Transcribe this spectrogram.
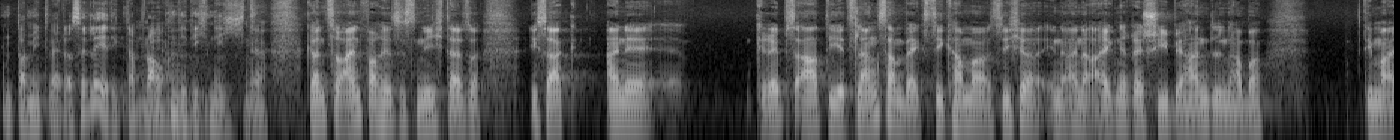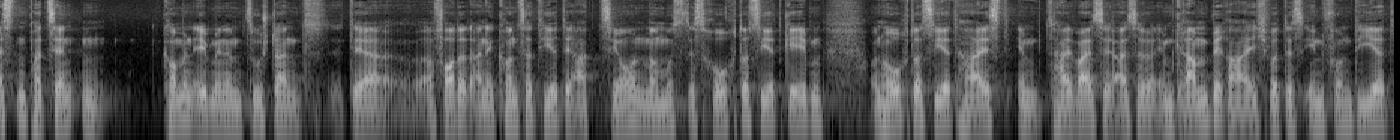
Und damit wäre das erledigt, da brauchen die dich nicht. Ja, ganz so einfach ist es nicht. Also ich sage, eine Krebsart, die jetzt langsam wächst, die kann man sicher in einer eigenen Regie behandeln, aber die meisten Patienten kommen eben in einem Zustand, der erfordert eine konzertierte Aktion. Man muss das hochdosiert geben und hochdosiert heißt im, teilweise also im Grammbereich wird es infundiert,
